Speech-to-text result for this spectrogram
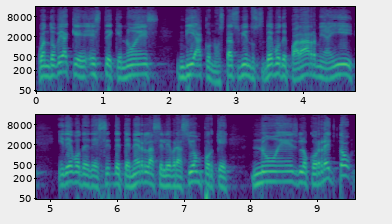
Cuando vea que este que no es diácono está subiendo, debo de pararme ahí y debo de detener la celebración porque no es lo correcto.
